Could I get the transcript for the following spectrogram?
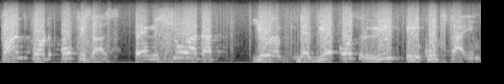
transport officers ensure that you, the vehicles leave in good time.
